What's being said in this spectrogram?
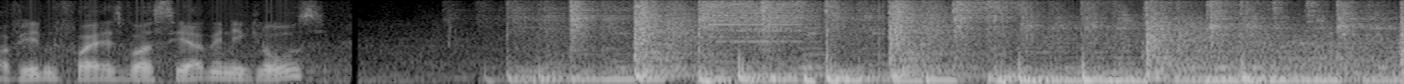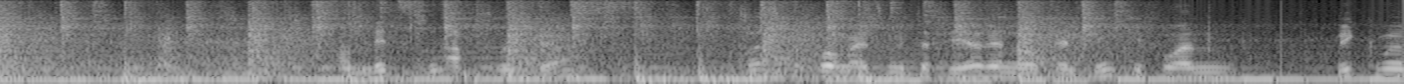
auf jeden Fall, es war sehr wenig los. Am letzten Abdruck, ja, kurz bevor wir jetzt mit der Fähre nach Helsinki fahren, picken wir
